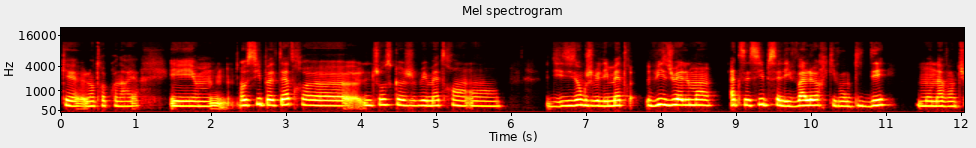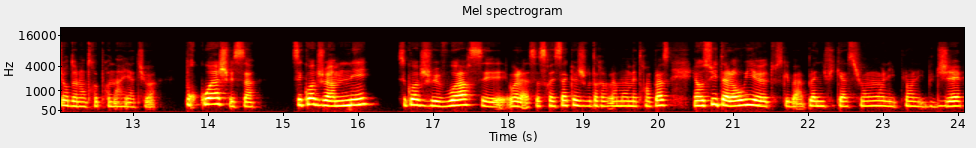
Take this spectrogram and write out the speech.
qu'est l'entrepreneuriat. Et euh, aussi peut-être euh, une chose que je vais mettre en, disons que je vais les mettre visuellement accessibles, c'est les valeurs qui vont guider mon aventure de l'entrepreneuriat, tu vois. Pourquoi je fais ça? C'est quoi que je vais amener? C'est quoi que je vais voir? C'est voilà, ce serait ça que je voudrais vraiment mettre en place. Et ensuite, alors oui, euh, tout ce qui est bah, planification, les plans, les budgets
